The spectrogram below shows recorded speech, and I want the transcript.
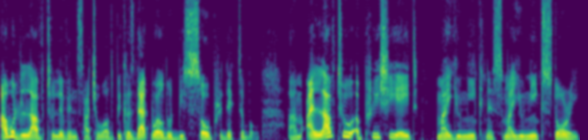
I would love to live in such a world because that world would be so predictable. Um, I love to appreciate my uniqueness, my unique story.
